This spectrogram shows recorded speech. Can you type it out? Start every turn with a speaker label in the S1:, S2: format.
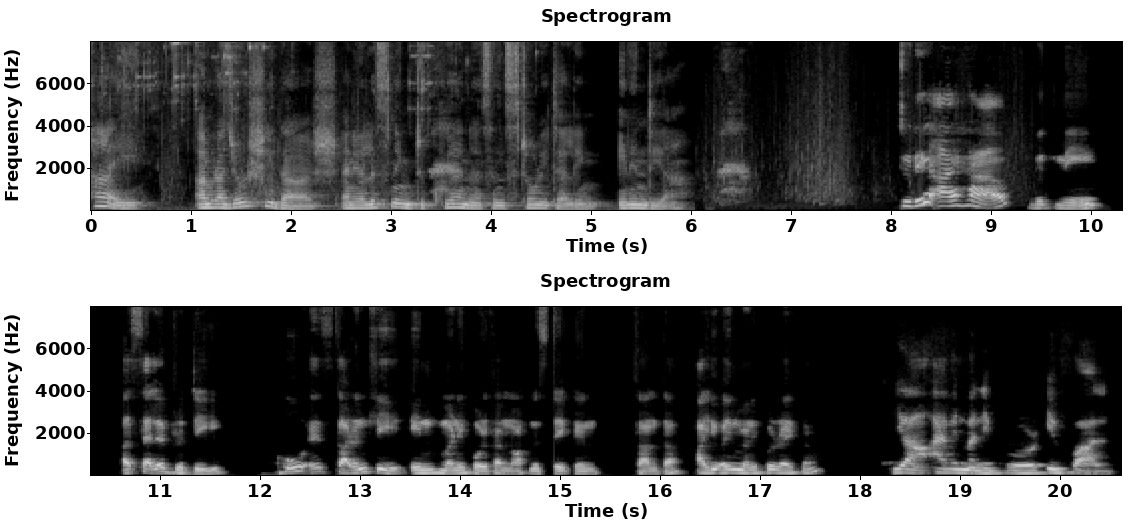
S1: Hi, I'm Rajorshi Dash, and you're listening to Queerness and Storytelling in India.
S2: Today, I have with me a celebrity who is currently in Manipur, if I'm not mistaken. Santa, are you in Manipur right now?
S3: Yeah, I'm in Manipur, Imphal.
